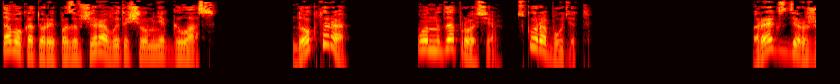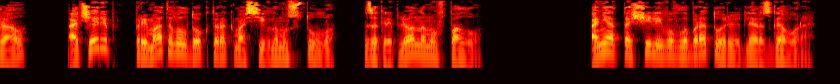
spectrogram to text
того, который позавчера вытащил мне глаз. Доктора? Он на допросе. Скоро будет. Рекс держал, а череп приматывал доктора к массивному стулу, закрепленному в полу. Они оттащили его в лабораторию для разговора.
